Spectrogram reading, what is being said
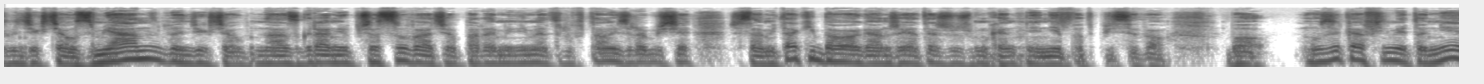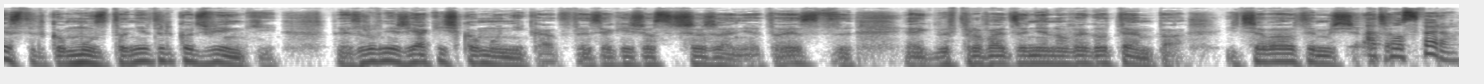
będzie chciał zmian, będzie chciał na zgraniu przesuwać o parę milimetrów tą i zrobi się czasami taki bałagan, że ja też już bym chętnie nie podpisywał, bo Muzyka w filmie to nie jest tylko muz, to nie tylko dźwięki. To jest również jakiś komunikat, to jest jakieś ostrzeżenie, to jest e, jakby wprowadzenie nowego tempa. I trzeba o tym myśleć. Atmosfera.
